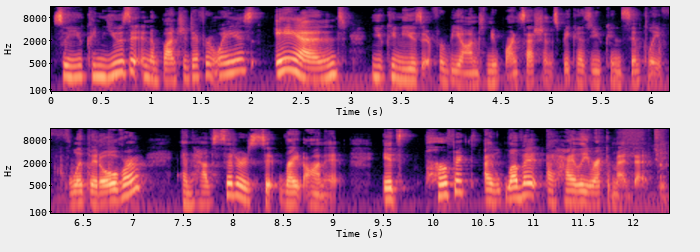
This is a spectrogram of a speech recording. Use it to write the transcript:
So you can use it in a bunch of different ways and you can use it for beyond newborn sessions because you can simply flip it over and have sitters sit right on it. It's perfect. I love it. I highly recommend it.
